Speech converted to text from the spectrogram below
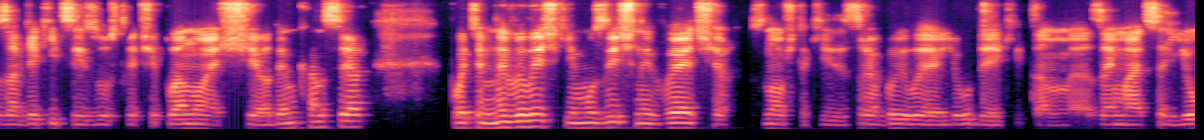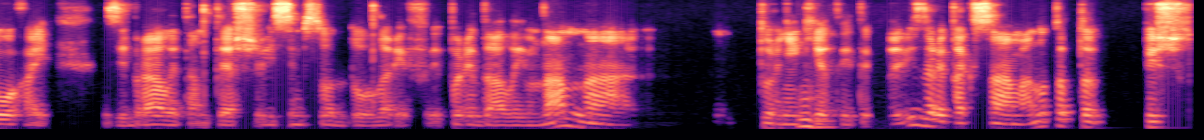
завдяки цій зустрічі планує ще один концерт. Потім невеличкий музичний вечір. Знову ж таки, зробили люди, які там е, займаються йогою, зібрали там теж 800 доларів і передали їм нам на турнікети і телевізори так само. Ну тобто, піш,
